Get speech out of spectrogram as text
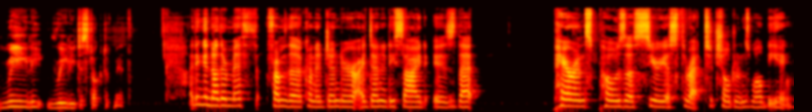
really, really destructive myth. I think another myth from the kind of gender identity side is that parents pose a serious threat to children's well being.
